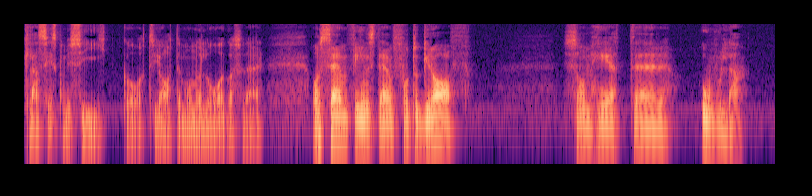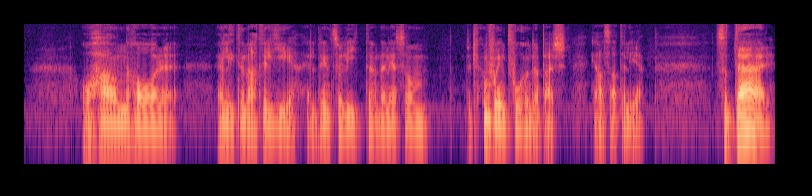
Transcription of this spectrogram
klassisk musik och teatermonolog och sådär. Och sen finns det en fotograf som heter Ola. Och han har en liten ateljé. Eller den är inte så liten. Den är som... Du kan få in 200 pers i hans ateljé. Så där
